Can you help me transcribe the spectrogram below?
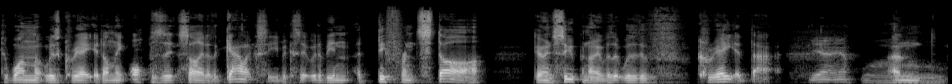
to one that was created on the opposite side of the galaxy because it would have been a different star going supernova that would have created that. yeah, yeah. And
